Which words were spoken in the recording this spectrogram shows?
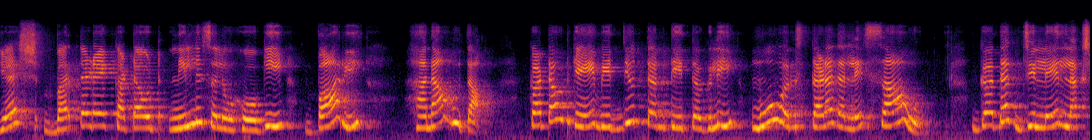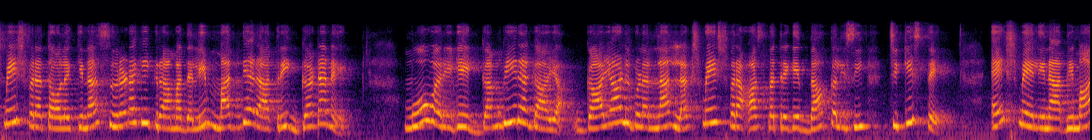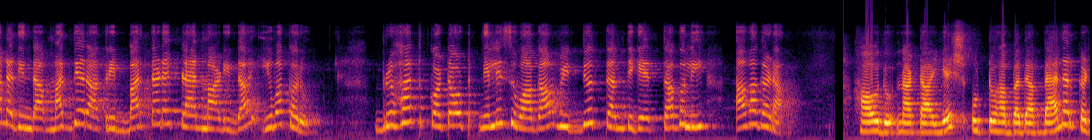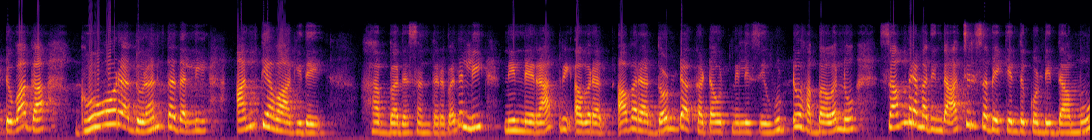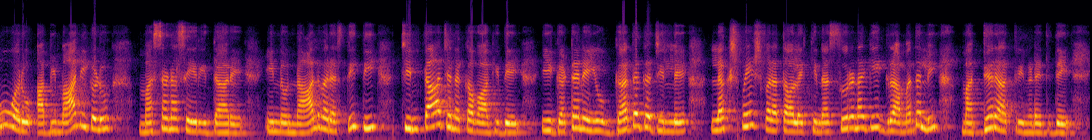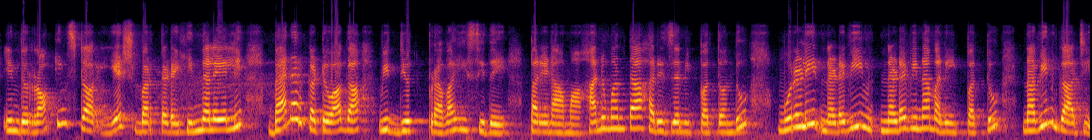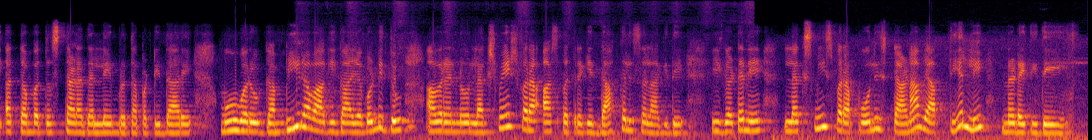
Yash birthday cutout ನಿಲ್ಲಿಸಲು ಹೋಗಿ ಭಾರಿ ಅನಾಹುತ. ಕಟೌಟ್ಗೆ ವಿದ್ಯುತ್ ತಂತಿ ತಗುಲಿ ಮೂವರು ಸ್ಥಳದಲ್ಲೇ ಸಾವು. ಗದಗ್ ಜಿಲ್ಲೆ ಲಕ್ಷ್ಮೇಶ್ವರ ತಾಲೂಕಿನ ಸುರಡಗಿ ಗ್ರಾಮದಲ್ಲಿ ಮಧ್ಯರಾತ್ರಿ ಘಟನೆ. ಮೂವರಿಗೆ ಗಂಭೀರ ಗಾಯ. ಗಾಯಾಳುಗಳನ್ನು ಲಕ್ಷ್ಮೇಶ್ವರ ಆಸ್ಪತ್ರೆಗೆ ದಾಖಲಿಸಿ ಚಿಕಿತ್ಸೆ. ಯಶ್ ಮೇಲಿನ ವಿಮಾನದಿಂದ ಮಧ್ಯರಾತ್ರಿ ಬರ್ತ್ಡೇ ಪ್ಲಾನ್ ಮಾಡಿದ್ದ ಯುವಕರು. ಬೃಹತ್ ಕಟೌಟ್ ನಿಲ್ಲಿಸುವಾಗ ವಿದ್ಯುತ್ ತಂತಿಗೆ ತಗುಲಿ ಅವಘಡ. ಹೌದು, ನಟ ಯಶ್ ಹುಟ್ಟುಹಬ್ಬದ ಬ್ಯಾನರ್ ಕಟ್ಟುವಾಗ ಘೋರ ದುರಂತದಲ್ಲಿ ಅಂತ್ಯವಾಗಿದೆ. ಹಬ್ಬದ ಸಂದರ್ಭದಲ್ಲಿ ನಿನ್ನೆ ರಾತ್ರಿ ಅವರ ಅವರ ದೊಡ್ಡ ಕಟೌಟ್ ನಿಲ್ಲಿಸಿ ಹುಟ್ಟು ಹಬ್ಬವನ್ನು ಸಂಭ್ರಮದಿಂದ ಆಚರಿಸಬೇಕೆಂದುಕೊಂಡಿದ್ದ ಮೂವರು ಅಭಿಮಾನಿಗಳು ಮಸಣ ಸೇರಿದ್ದಾರೆ. ಇನ್ನು ನಾಲ್ವರ ಸ್ಥಿತಿ ಚಿಂತಾಜನಕವಾಗಿದೆ. ಈ ಘಟನೆಯು ಗದಗ ಜಿಲ್ಲೆ ಲಕ್ಷ್ಮೇಶ್ವರ ತಾಲೂಕಿನ ಸುರಣಗಿ ಗ್ರಾಮದಲ್ಲಿ ಮಧ್ಯರಾತ್ರಿ ನಡೆದಿದೆ. ಇಂದು ರಾಕಿಂಗ್ ಸ್ಟಾರ್ ಯಶ್ ಬರ್ತ್ಡೇ ಹಿನ್ನೆಲೆಯಲ್ಲಿ ಬ್ಯಾನರ್ ಕಟ್ಟುವಾಗ ವಿದ್ಯುತ್ ಪ್ರವಹಿಸಿದೆ. ಪರಿಣಾಮ ಹನುಮಂತ ಹರಿಜನ್ ಇಪ್ಪತ್ತೊಂದು, ಮುರಳಿ ನಡವಿ ನಡವಿನ ಮನೆ ಇಪ್ಪತ್ತು, ನವೀನ್ ಗಾಜಿ ಹತ್ತೊಂಬತ್ತು ಸ್ಥಳದಲ್ಲೇ ಮೃತಪಟ್ಟಿದ್ದಾರೆ. ಮೂವರು ಗಂಭೀರವಾಗಿ ಗಾಯಗೊಂಡಿದ್ದು ಅವರನ್ನು ಲಕ್ಷ್ಮೇಶ್ವರ ಆಸ್ಪತ್ರೆಗೆ ದಾಖಲಿಸಲಾಗಿದೆ. ಈ ಘಟನೆ ಲಕ್ಷ್ಮೀಶ್ವರ ಪೊಲೀಸ್ ಠಾಣಾ ವ್ಯಾಪ್ತಿಯಲ್ಲಿ ನಡೆದಿದೆ.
